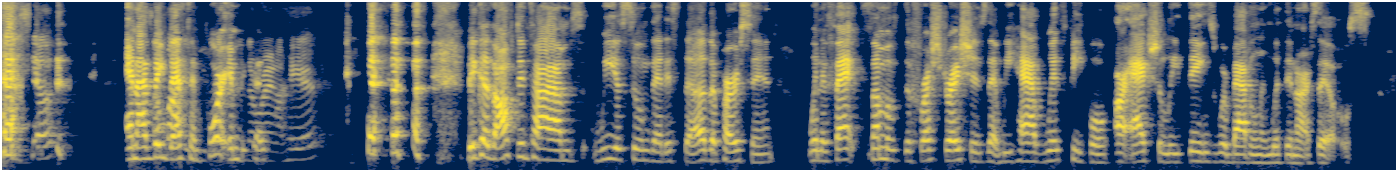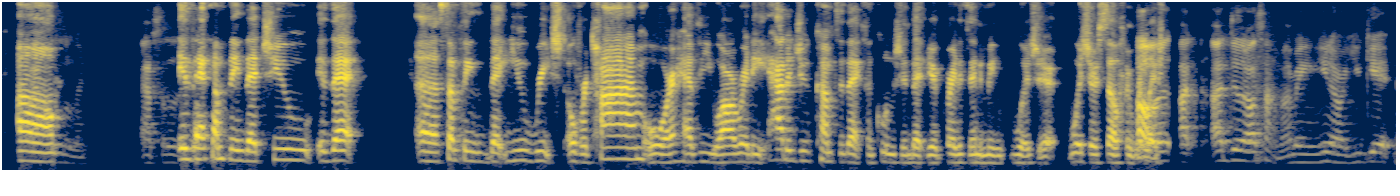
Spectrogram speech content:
and I think that's important because, because oftentimes we assume that it's the other person when in fact some of the frustrations that we have with people are actually things we're battling within ourselves. Um, Absolutely. Is that something that you is that uh, something that you reached over time, or have you already? How did you come to that conclusion that your greatest enemy was your was yourself in relation? Oh, I, I do it all the time. I mean, you know, you get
